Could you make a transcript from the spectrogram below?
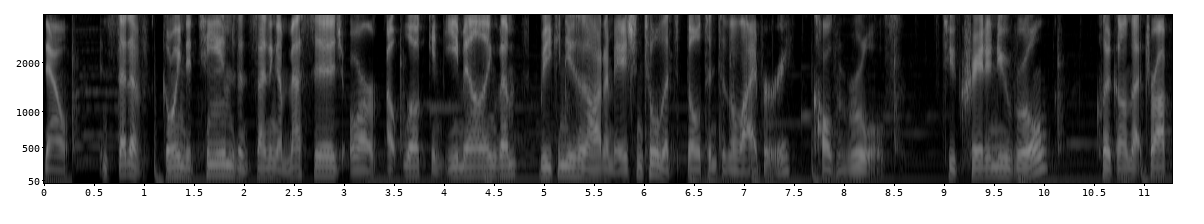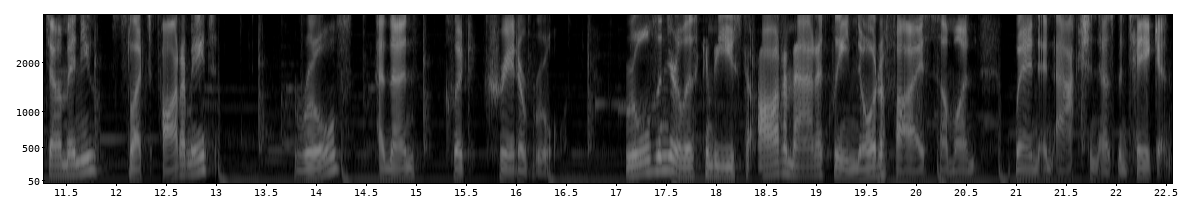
Now, instead of going to Teams and sending a message or Outlook and emailing them, we can use an automation tool that's built into the library called Rules. To create a new rule, click on that drop down menu, select Automate, Rules, and then click Create a Rule. Rules in your list can be used to automatically notify someone when an action has been taken.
